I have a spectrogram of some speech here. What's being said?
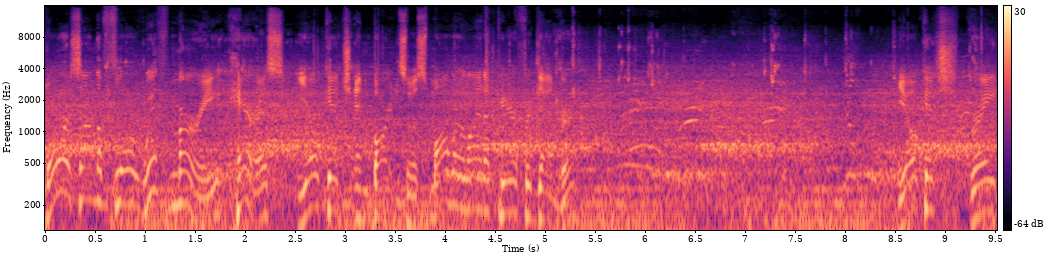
Morris on the floor with Murray, Harris, Jokic, and Barton. So a smaller lineup here for Denver. Jokic, great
